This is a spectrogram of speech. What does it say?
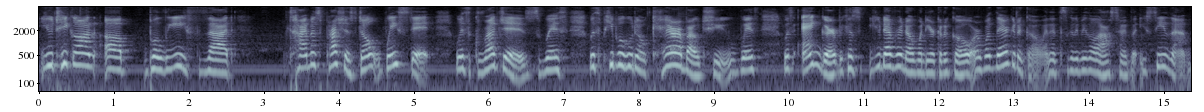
you take on a belief that time is precious don't waste it with grudges with with people who don't care about you with with anger because you never know when you're going to go or when they're going to go and it's going to be the last time that you see them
